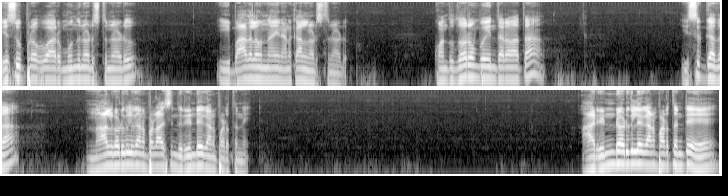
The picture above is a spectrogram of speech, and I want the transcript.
యేసుప్రభు వారు ముందు నడుస్తున్నాడు. ఈ బాధలో ఉన్న ఆయన వెనకాల నడుస్తున్నాడు. కొంత దూరం పోయిన తర్వాత ఇసుక కదా నాలుగు అడుగులు కనపడాల్సింది రెండే కనపడుతున్నాయి. ఆ రెండు అడుగులే కనపడుతుంటే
